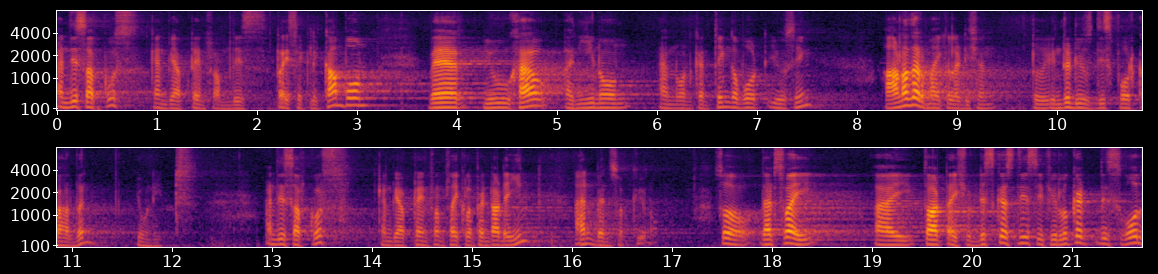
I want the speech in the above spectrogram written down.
and this of course can be obtained from this tricyclic compound where you have an enone and one can think about using another Michael addition to introduce this 4 carbon unit and this of course can be obtained from cyclopentadiene and benzoquinone. So, that is why I thought I should discuss this if you look at this whole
